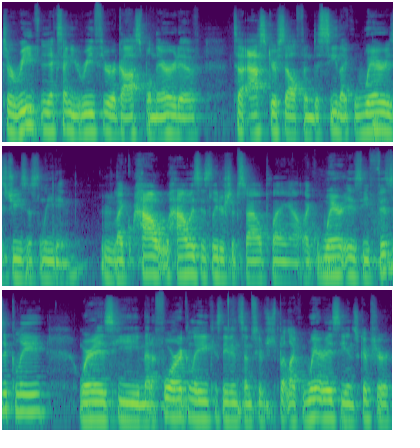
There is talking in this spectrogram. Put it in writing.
to read the next time you read through a gospel narrative to ask yourself and to see like where is Jesus leading? Hmm. Like how how is his leadership style playing out? Like where is he physically? Where is he metaphorically? Because even some scriptures, but like where is he in scripture?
